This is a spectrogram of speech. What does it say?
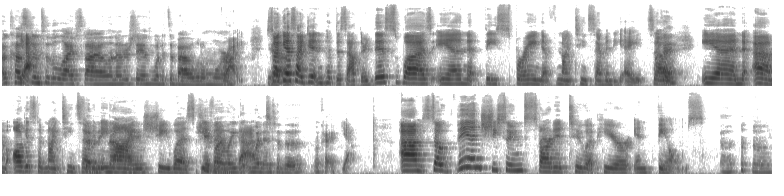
accustomed to the lifestyle and understands what it's about a little more. right. So I guess I didn't put this out there. This was in the spring of 1978. So Okay. in um, August of 1979, 79. she was She given finally that. went into the okay. Yeah. Um, so then she soon started to appear in films. Oh.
